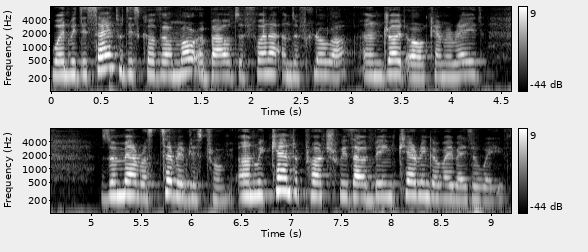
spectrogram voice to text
When we decided to discover more about the fauna and the flora and joined our camarade, the mare was terribly strong, and we can't approach without being carried away by the waves.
